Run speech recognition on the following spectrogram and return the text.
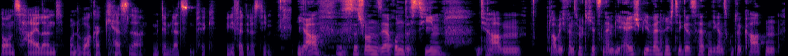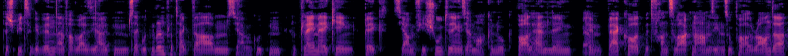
Bones Highland und Walker Kessler mit dem letzten Pick. Wie gefällt dir das Team? Ja, es ist schon ein sehr rundes Team. Die haben, glaube ich, wenn es wirklich jetzt ein NBA-Spiel wäre, ein richtiges, hätten die ganz gute Karten, das Spiel zu gewinnen, einfach weil sie halt einen sehr guten Rim Protector haben, sie haben guten Playmaking, Big, sie haben viel Shooting, sie haben auch genug Ballhandling. Ja. Im Backcourt mit Franz Wagner haben sie einen super Allrounder.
